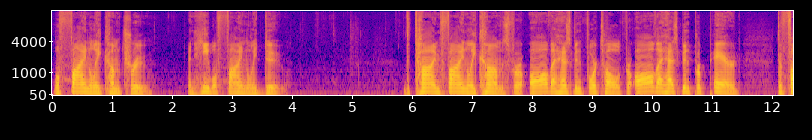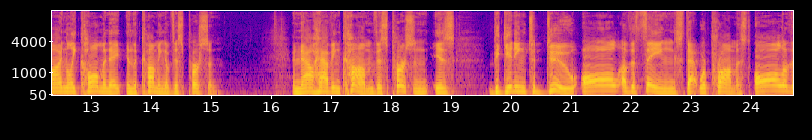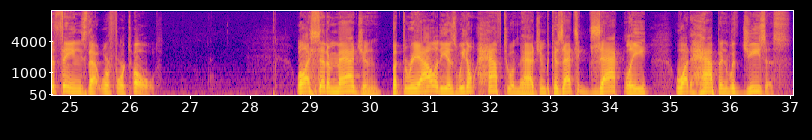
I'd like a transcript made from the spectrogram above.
will finally come true and he will finally do. The time finally comes for all that has been foretold, for all that has been prepared to finally culminate in the coming of this person. And now, having come, this person is beginning to do all of the things that were promised, all of the things that were foretold. Well, I said imagine, but the reality is, we don't have to imagine because that's exactly what happened with Jesus.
